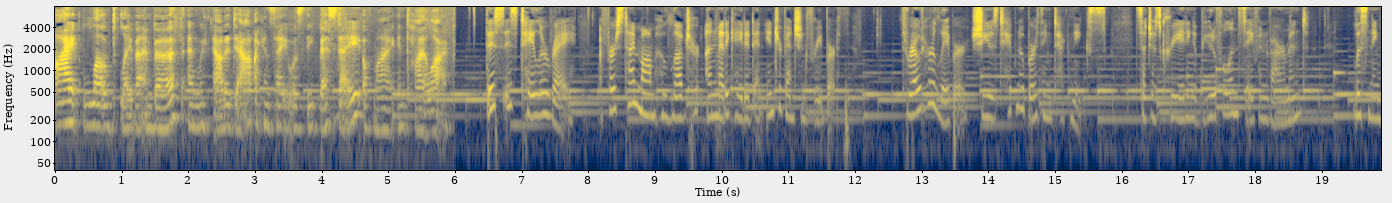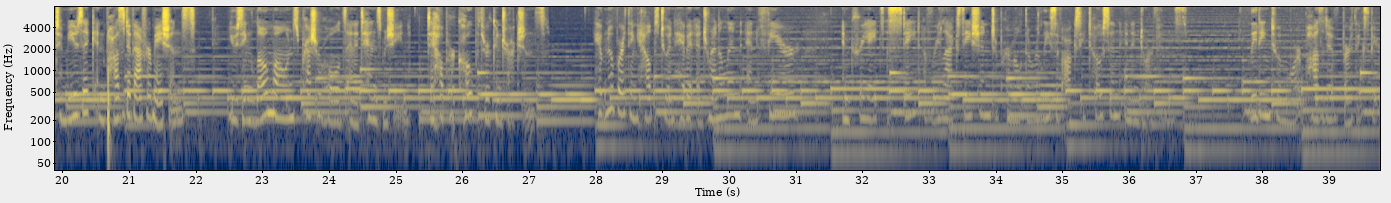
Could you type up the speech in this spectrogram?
I loved labor and birth, and without a doubt, I can say it was the best day of my entire life. This is Taylor Rae, a first time mom who loved her unmedicated and intervention free birth. Throughout her labor, she used hypnobirthing techniques, such as creating a beautiful and safe environment, listening to music and positive affirmations, using low moans, pressure holds, and a TENS machine to help her cope through contractions. Hypnobirthing helps to inhibit adrenaline and fear and creates a state of relaxation to promote the release of oxytocin and endorphins, leading to a more positive birth experience.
